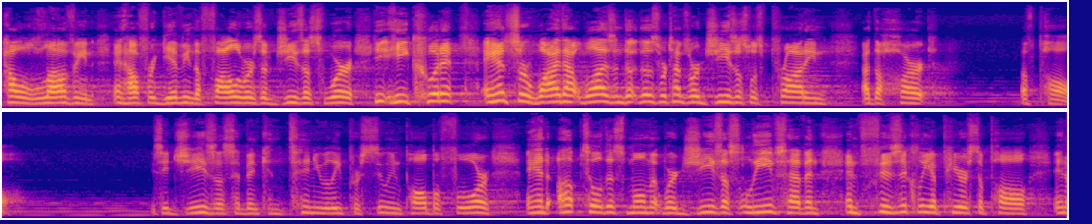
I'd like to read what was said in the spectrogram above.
how loving and how forgiving the followers of Jesus were, he, he couldn't answer why that was. And th- those were times where Jesus was prodding at the heart of Paul. You see, Jesus had been continually pursuing Paul before and up till this moment where Jesus leaves heaven and physically appears to Paul in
